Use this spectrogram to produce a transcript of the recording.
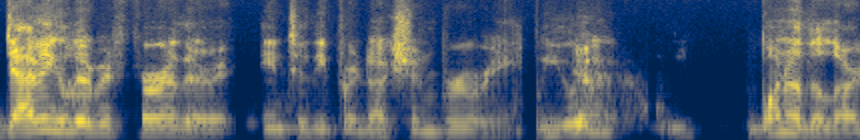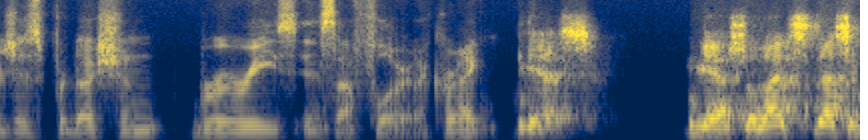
diving a little bit further into the production brewery, you're yeah. one of the largest production breweries in South Florida, correct? Yes. Yeah, so that's that's a,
